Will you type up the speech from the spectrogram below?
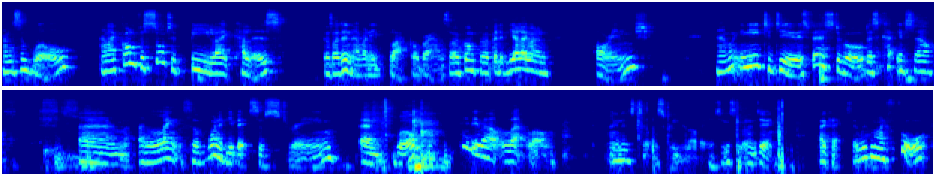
and some wool. And I've gone for sort of bee-like colors because I didn't have any black or brown. So I've gone for a bit of yellow and orange. And what you need to do is first of all, just cut yourself um, a length of one of your bits of string um, wool, maybe about that long. I'm going to just tilt the screen a little bit so you can see what I'm doing. Okay, so with my fork,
